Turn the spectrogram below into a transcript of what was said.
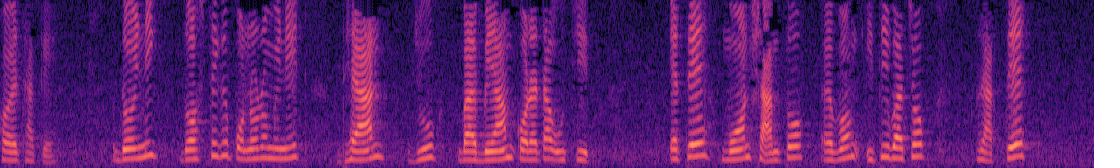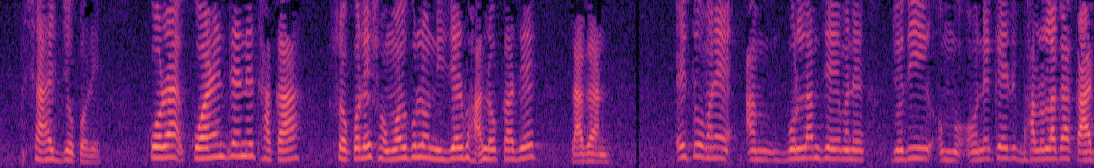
হয়ে থাকে। দৈনিক দশ থেকে পনেরো মিনিট ধ্যান, যোগ বা ব্যায়াম করাটা উচিত। এতে মন শান্ত এবং ইতিবাচক রাখতে সাহায্য করে। কোয়ারেন্টাইনে থাকা সকলে সময়গুলো নিজের ভালো কাজে লাগান। এই তো মানে বললাম যে মানে যদি অনেকের ভালো লাগা কাজ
